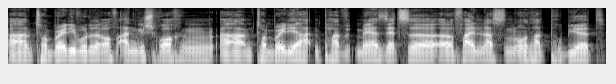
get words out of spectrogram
Ähm, Tom Brady wurde darauf angesprochen, ähm, Tom Brady hat ein paar mehr Sätze äh, fallen lassen und hat probiert,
